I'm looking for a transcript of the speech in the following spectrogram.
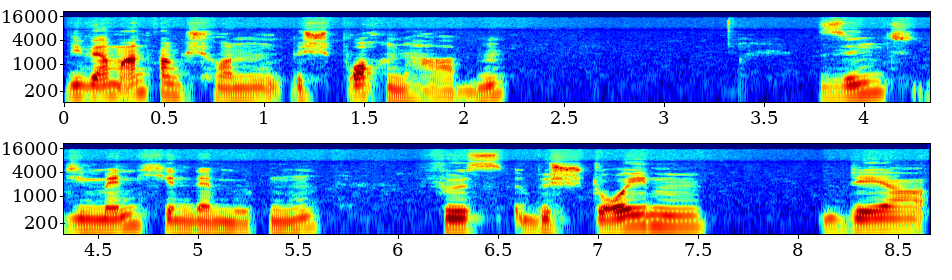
Wie wir am Anfang schon besprochen haben, sind die Männchen der Mücken fürs Bestäuben der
